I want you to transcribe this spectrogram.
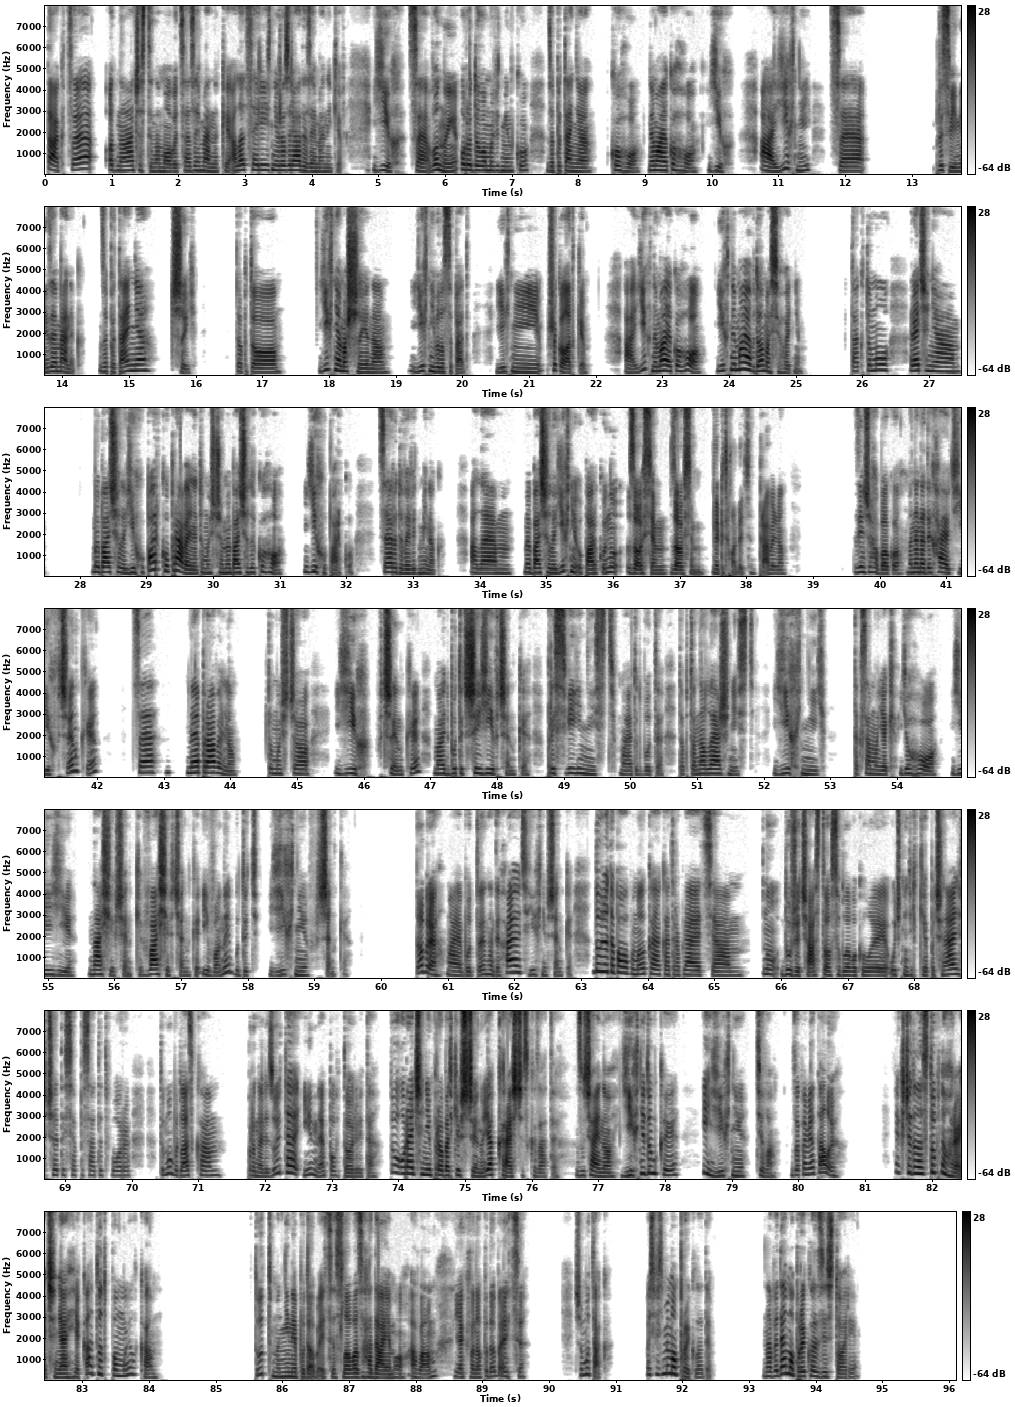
Так, це одна частина мови, це займенники, але це різні розряди займенників. Їх це вони у родовому відмінку, запитання кого, немає кого, їх. А їхній це присвійний займенник, запитання чий. Тобто їхня машина, їхній велосипед їхні шоколадки. А їх немає кого, їх немає вдома сьогодні. Так тому речення ми бачили їх у парку правильне, тому що ми бачили кого? Їх у парку. Це родовий відмінок. Але ми бачили їхню у парку, ну, зовсім зовсім не підходить правильно. З іншого боку, мене надихають їх вчинки, це неправильно, тому що їх вчинки мають бути чиї вчинки, присвійність має тут бути, тобто належність, їхній, так само як його, її, наші вчинки, ваші вчинки, і вони будуть їхні вчинки. Добре, має бути, надихають їхні вчинки. Дуже типова помилка, яка трапляється ну, дуже часто, особливо коли учні тільки починають вчитися писати твори. Тому, будь ласка, проаналізуйте і не повторюйте. То у реченні про батьківщину, як краще сказати? Звичайно, їхні думки і їхні тіла. Запам'ятали? Якщо до наступного речення, яка тут помилка? Тут мені не подобається слово згадаємо, а вам як воно подобається? Чому так? Ось візьмімо приклади. Наведемо приклад з історії.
